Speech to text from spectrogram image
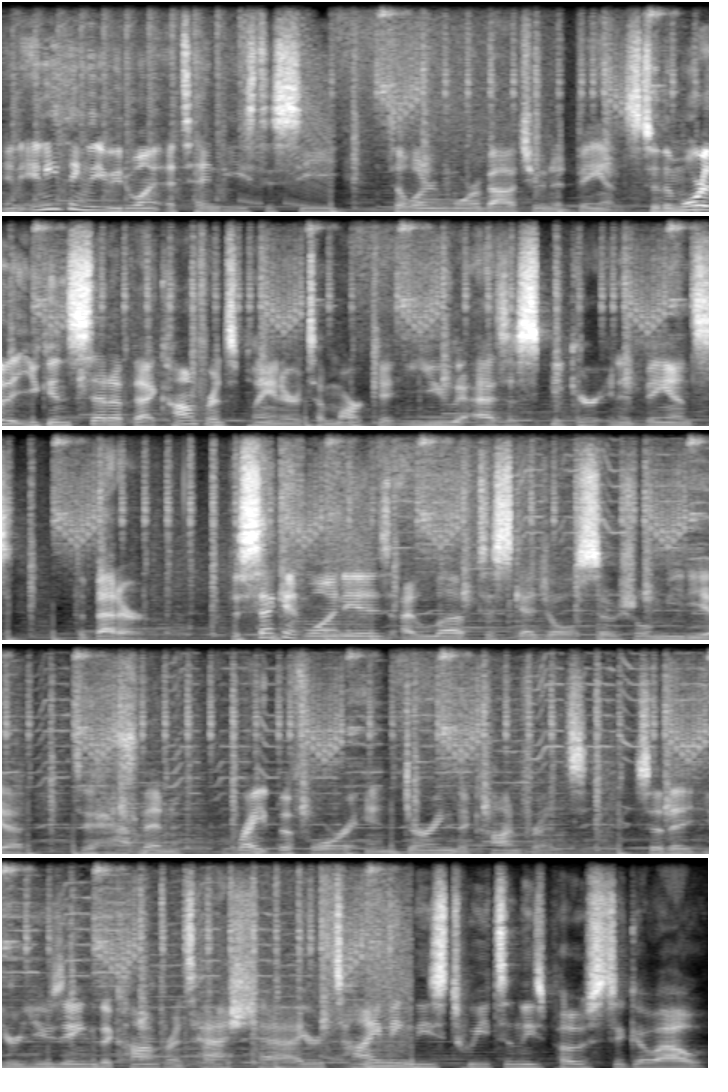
and anything that you'd want attendees to see to learn more about you in advance. So the more that you can set up that conference planner to market you as a speaker in advance, the better. The second one is I love to schedule social media to happen right before and during the conference so that you're using the conference hashtag. You're timing these tweets and these posts to go out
